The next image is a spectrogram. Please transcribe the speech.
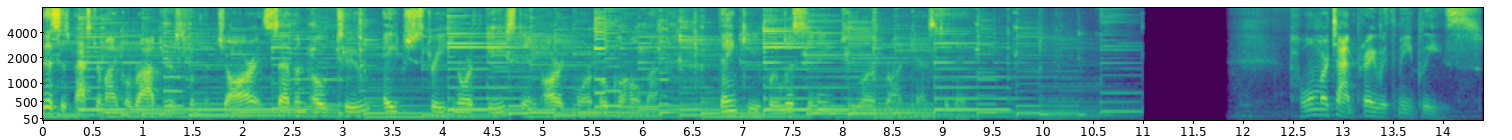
This is Pastor Michael Rogers from the JAR at 702 H Street Northeast in Ardmore, Oklahoma. Thank you for listening to our broadcast today. One more time, pray with me, please.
